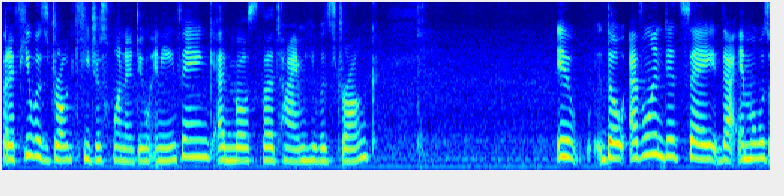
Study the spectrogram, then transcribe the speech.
But if he was drunk, he just wouldn't do anything. And most of the time, he was drunk. It, though Evelyn did say that Emma was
